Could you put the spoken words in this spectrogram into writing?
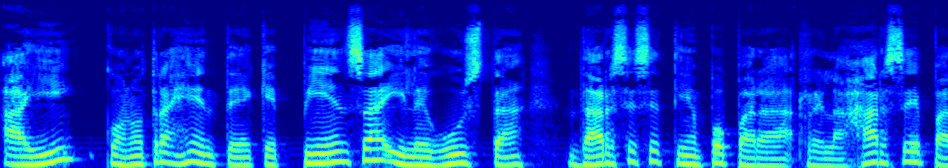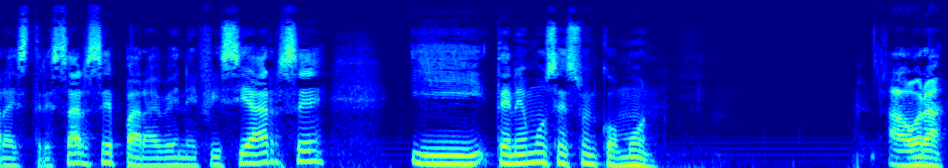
ahí con otra gente que piensa y le gusta darse ese tiempo para relajarse, para estresarse, para beneficiarse y tenemos eso en común. Ahora,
